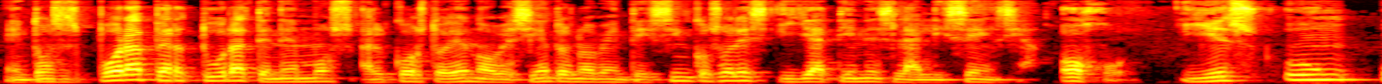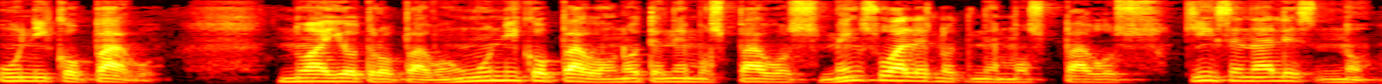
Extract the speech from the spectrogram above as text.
Entonces, por apertura tenemos al costo de 995 soles y ya tienes la licencia. Ojo, y es un único pago no hay otro pago, un único pago, no tenemos pagos mensuales, no tenemos pagos quincenales, no,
